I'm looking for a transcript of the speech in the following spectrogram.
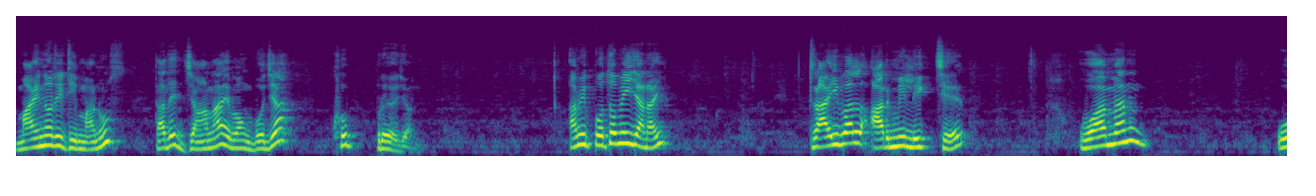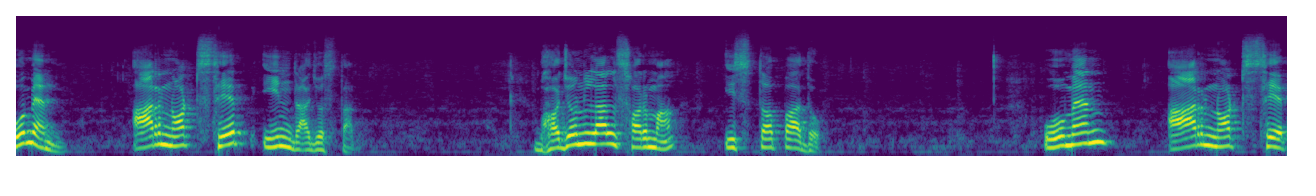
মাইনরিটি মানুষ, তাদের জানা এবং বোঝা খুব প্রয়োজন। আমি প্রথমেই জানাই, ট্রাইবাল আর্মি লিখছে women women are not safe in Rajasthan Bhajanlal Sharma ইস্তফা দো woman are not safe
